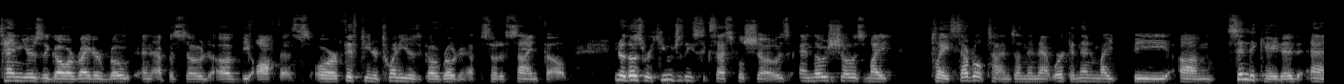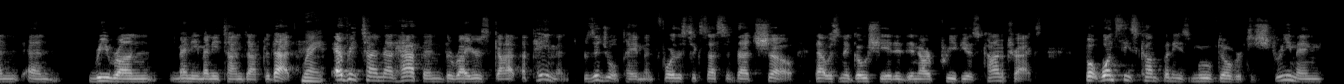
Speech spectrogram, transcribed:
10 years ago, a writer wrote an episode of The Office, or 15 or 20 years ago, wrote an episode of Seinfeld. You know, those were hugely successful shows, and those shows might play several times on the network and then might be um, syndicated and, and rerun many, many times after that. Right. Every time that happened, the writers got a payment, residual payment for the success of that show. That was negotiated in our previous contracts. But once these companies moved over to streaming,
